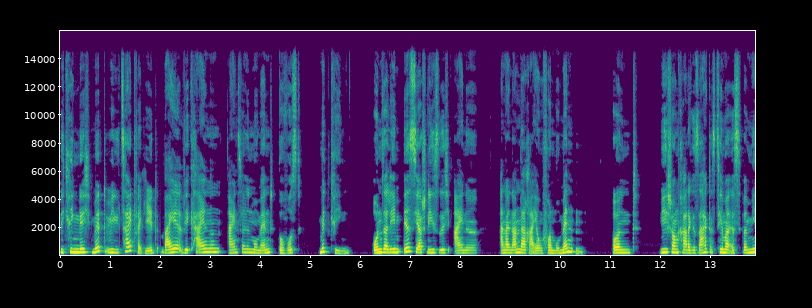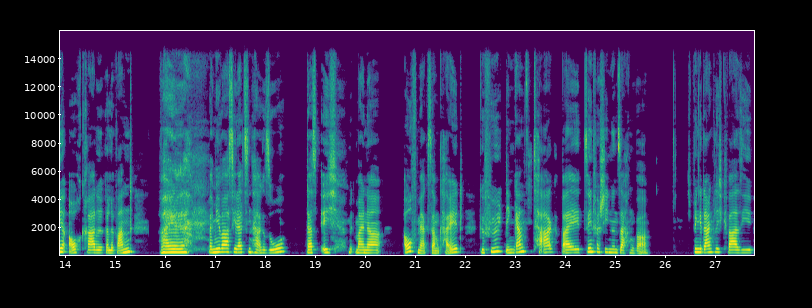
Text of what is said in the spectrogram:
wir kriegen nicht mit, wie die Zeit vergeht, weil wir keinen einzelnen Moment bewusst mitkriegen. Unser Leben ist ja schließlich eine Aneinanderreihung von Momenten. Und wie schon gerade gesagt, das Thema ist bei mir auch gerade relevant, weil bei mir war es die letzten Tage so, dass ich mit meiner Aufmerksamkeit gefühlt den ganzen Tag bei zehn verschiedenen Sachen war. Ich bin gedanklich quasi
